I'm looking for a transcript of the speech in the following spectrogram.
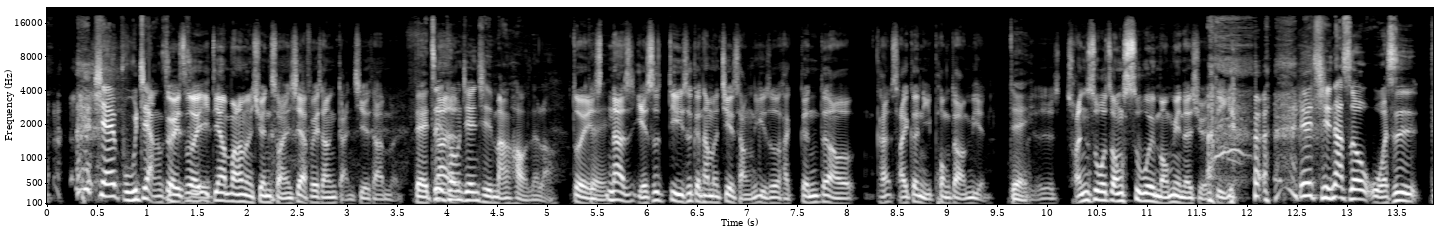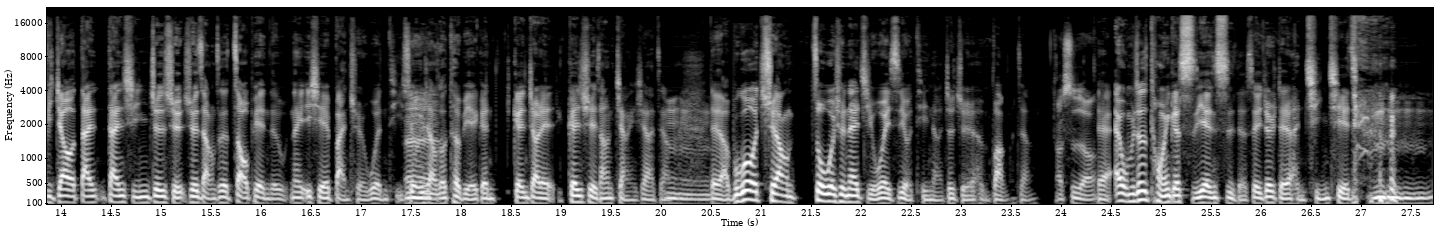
现在补讲，对，所以一定要帮他们宣传一下，非常感谢他们。对，这个空间其实蛮好的了。对，对那也是第一次跟他们借场地的时候，还跟到，才跟你碰到面。对，传说中素未谋面的学弟。因为其实那时候我是比较担担心，就是学学长这个照片的那一些版权问题，所以我想说特别跟跟教练跟学长讲一下，这样、嗯、对啊。不过学长做魏轩那集我也是有听啊，就觉得很棒，这样啊是哦。对，哎，我们就是同一个实验室的，所以就觉得很亲切这样。嗯、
